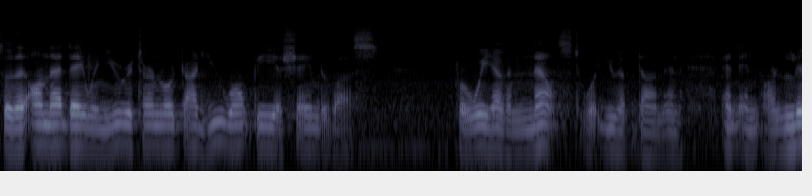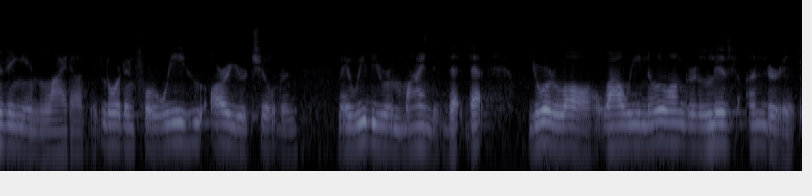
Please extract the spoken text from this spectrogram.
so that on that day when you return, Lord God, you won't be ashamed of us. For we have announced what you have done and, and, and are living in light of it. Lord, and for we who are your children, may we be reminded that, that your law, while we no longer live under it,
